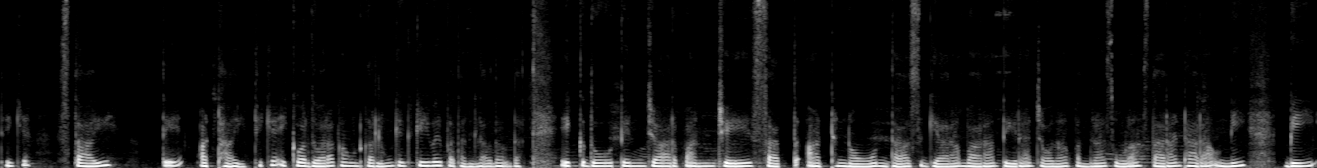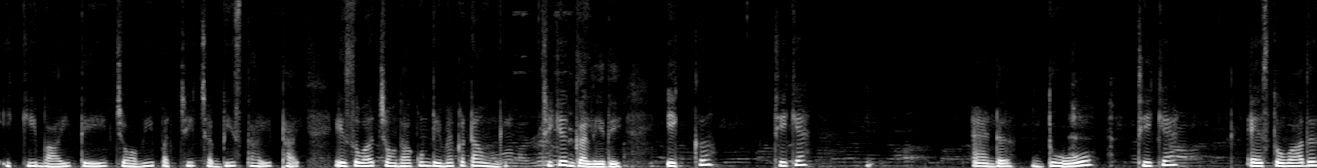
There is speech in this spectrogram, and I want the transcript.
ਠੀਕ ਹੈ 27 ਤੇ 28 ਠੀਕ ਹੈ, ਇੱਕ ਵਾਰ ਦੁਬਾਰਾ ਕਾਊਂਟ ਕਰ ਲਵਾਂਗੇ ਕਿਉਂਕਿ ਕਈ ਵਾਰੀ ਪਤਾ ਨਹੀਂ ਲੱਗਦਾ ਹੁੰਦਾ। 1 2 3 4 5 6 7 8 9 10 11 12 13 14 15 16 17 18 19 20 21 22 23 24 25 26 27 28 ਇਸ ਤੋਂ ਬਾਅਦ 14 ਕੁੰਡੇ ਮੈਂ ਘਟਾਉਂਗੀ, ਠੀਕ ਹੈ, ਗਲੇ ਦੇ। ਇੱਕ, ਠੀਕ ਹੈ, ਐਂਡ 2 ਠੀਕ ਹੈ, ਇਸ ਤੋਂ ਬਾਅਦ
